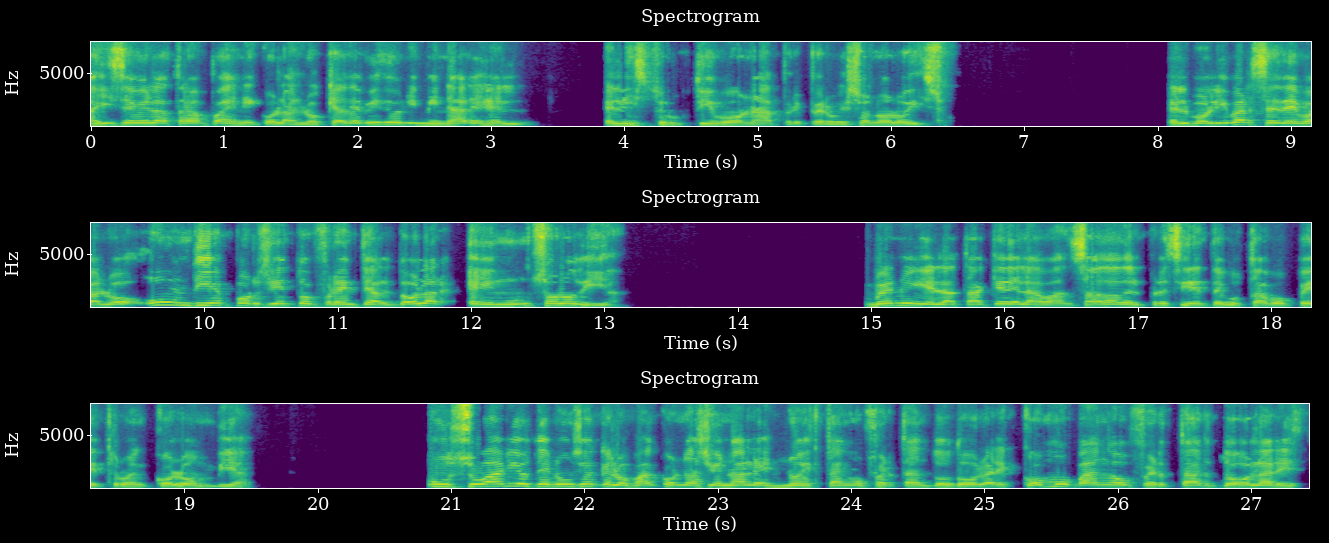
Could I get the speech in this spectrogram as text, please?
Ahí se ve la trampa de Nicolás. Lo que ha debido eliminar es el, el instructivo NAPRE, pero eso no lo hizo. El Bolívar se devaluó un 10% frente al dólar en un solo día. Bueno, y el ataque de la avanzada del presidente Gustavo Petro en Colombia. Usuarios denuncian que los bancos nacionales no están ofertando dólares. ¿Cómo van a ofertar dólares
